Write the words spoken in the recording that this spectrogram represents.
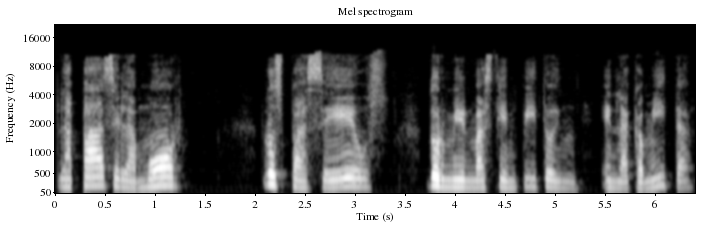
la paz, el amor, los paseos, dormir más tiempito en, en la camita,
